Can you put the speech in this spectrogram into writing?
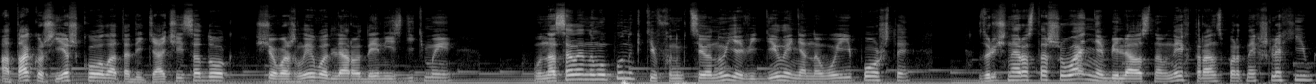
а також є школа та дитячий садок, що важливо для родин із дітьми. У населеному пункті функціонує відділення нової пошти. Зручне розташування біля основних транспортних шляхів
